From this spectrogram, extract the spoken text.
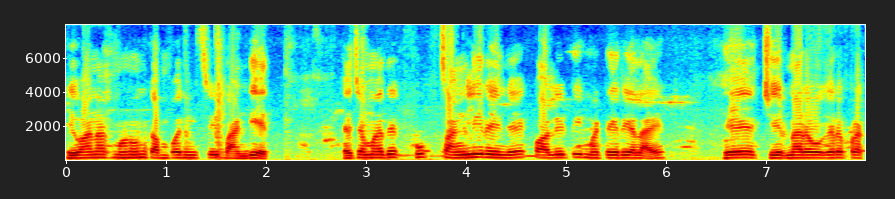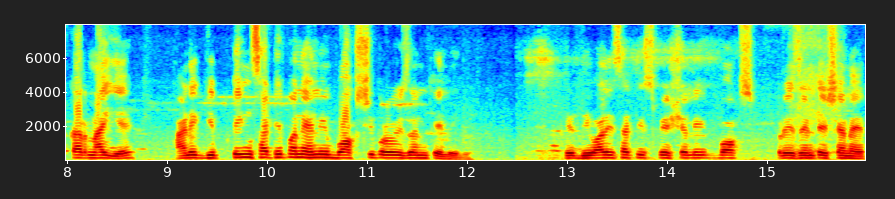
हिवानाक म्हणून कंपनीची भांडी आहेत. ह्याच्यामध्ये खूप चांगली रेंज आहे क्वालिटी मटेरियल आहे. हे चिरणारे वगैरे प्रकार नाही आहे आणि गिफ्टिंगसाठी पण ह्यांनी बॉक्सची प्रोव्हिजन केलेली. हे दिवाळीसाठी स्पेशली बॉक्स प्रेझेंटेशन आहेत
